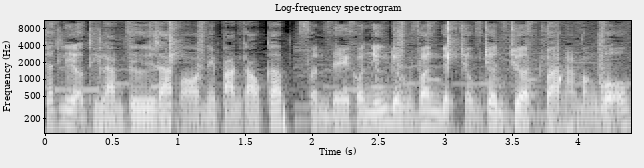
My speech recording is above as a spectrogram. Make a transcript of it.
Chất liệu thì làm từ da bò Nepal cao cấp. Phần đế có những đường vân để chống trơn trượt và làm bằng gỗ.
